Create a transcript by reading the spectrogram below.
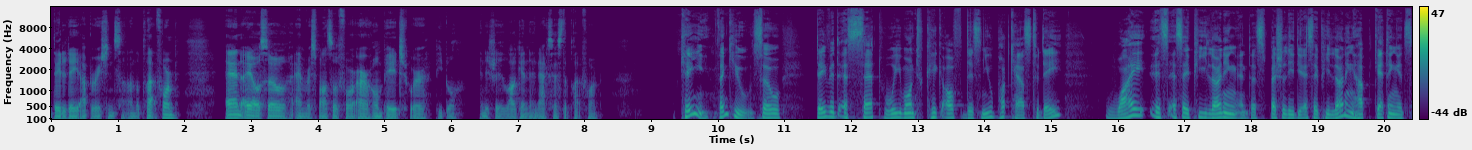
day to day operations on the platform. And I also am responsible for our homepage where people initially log in and access the platform. Okay, thank you. So, David, as said, we want to kick off this new podcast today. Why is SAP Learning and especially the SAP Learning Hub getting its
